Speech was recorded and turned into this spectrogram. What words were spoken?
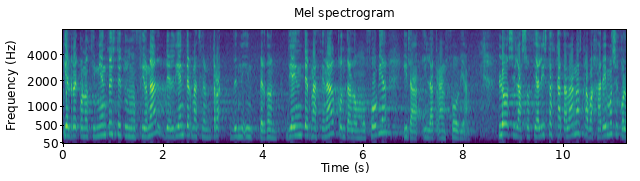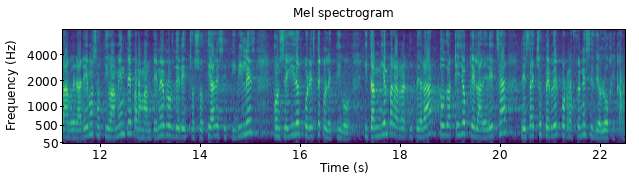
y el reconocimiento institucional del Día Internacional, contra la Homofobia y la Transfobia. Los y las socialistas catalanas trabajaremos y colaboraremos activamente para mantener los derechos sociales y civiles conseguidos por este colectivo y también para recuperar todo aquello que la derecha les ha hecho perder por razones ideológicas.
